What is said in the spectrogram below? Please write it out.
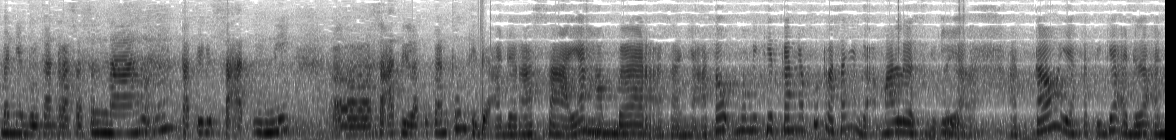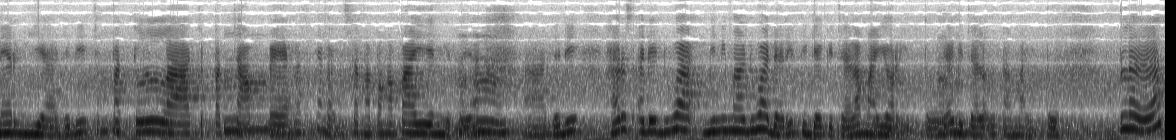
menimbulkan rasa senang, Mm-mm. tapi saat ini eh, saat dilakukan pun tidak ada rasa ya, hambar rasanya atau memikirkannya pun rasanya nggak males gitu Iya. ya. Atau yang ketiga adalah anergia, jadi cepat lelah, cepat Hmm. capek, rasanya nggak bisa ngapa-ngapain gitu ya. Mm-mm. Nah, jadi harus ada dua minimal dua dari tiga gejala mayor itu ya Hmm. gejala utama itu. Plus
